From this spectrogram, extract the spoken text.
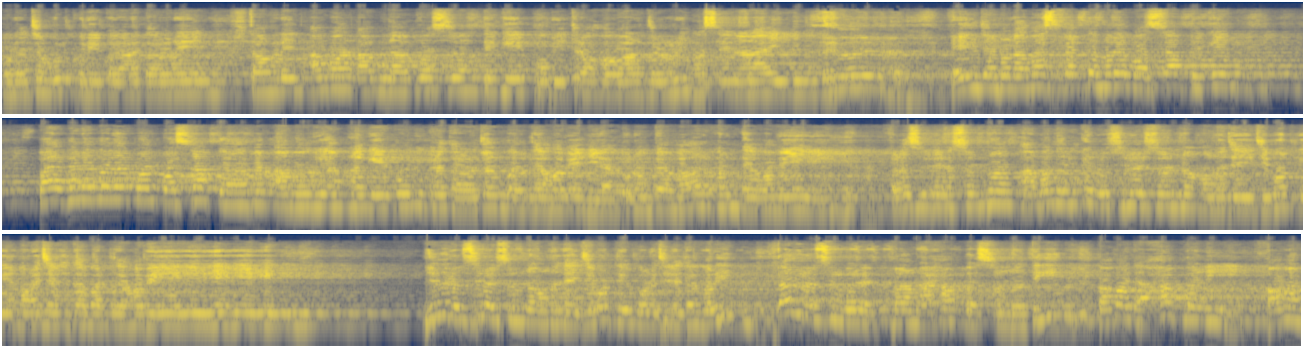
হলো চকুলগুলি করার কারণে। তাহলে আমার আপনার প্রস্রাব থেকে পবিত্র হওয়ার জরুরি আছে নাই? এই জন্য নামাজ পড়তে হলে প্রস্রাব থেকে আমাকে আপনাকে অর্জন করতে হবে করতে হবে। রসুলের আমাদেরকে রসুলের জন্য অনুযায়ী জীবনকে পরিচালিত করতে হবে। যদি রসুলের সুন্না অনুযায়ী জীবনকে পরিচালিত করি, তাহলে রসুল বলেন, মান আহাব্বা সুন্নতি বাবা আহাব্বানি আমার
